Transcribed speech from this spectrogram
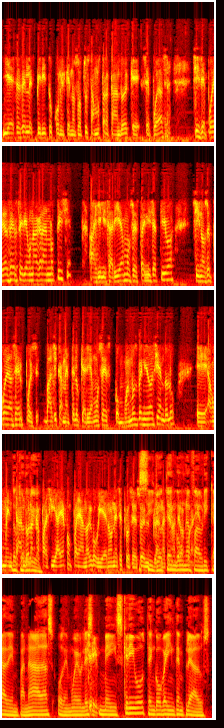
y ese es el espíritu con el que nosotros estamos tratando de que se pueda hacer. Si se puede hacer, sería una gran noticia agilizaríamos esta iniciativa. Si no se puede hacer, pues básicamente lo que haríamos es, como hemos venido haciéndolo, eh, aumentando la capacidad y acompañando al gobierno en ese proceso del si yo tengo una fábrica de empanadas o de muebles, me inscribo, tengo 20 empleados,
